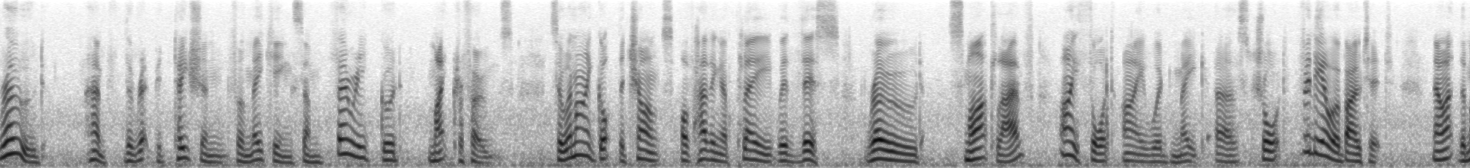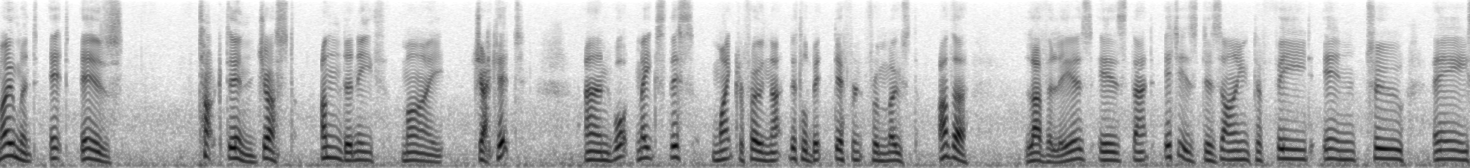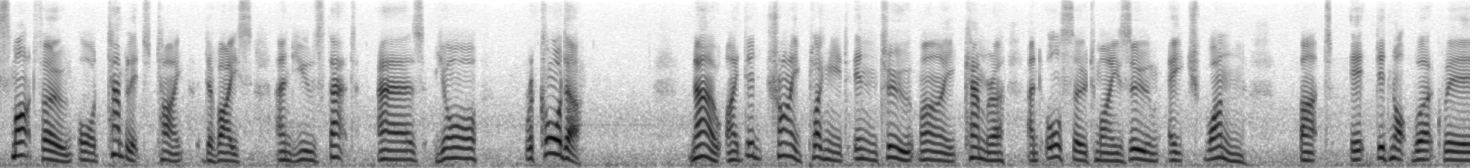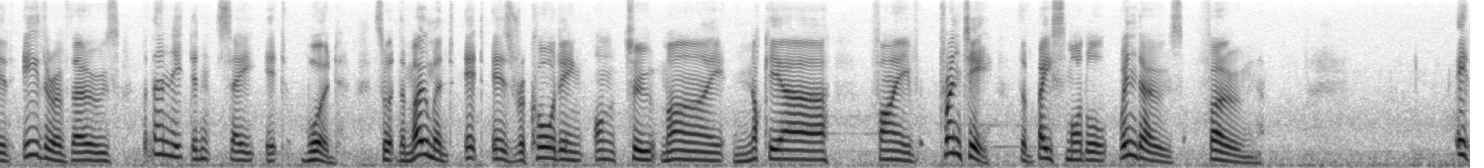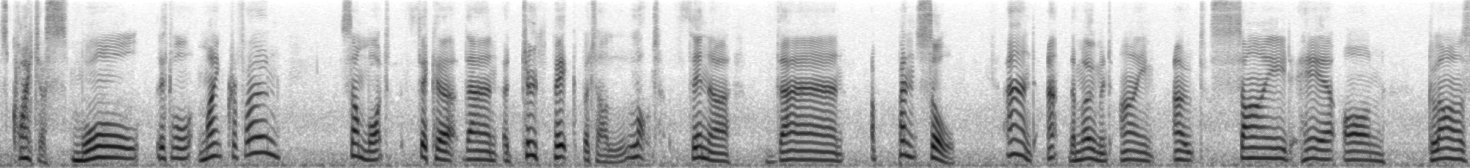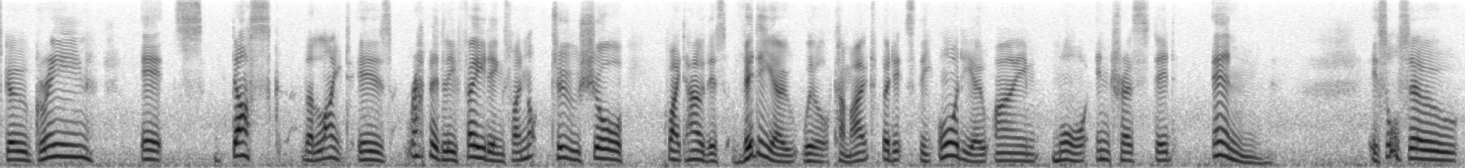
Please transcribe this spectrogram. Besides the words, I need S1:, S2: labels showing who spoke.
S1: Rode have the reputation for making some very good microphones. So when I got the chance of having a play with this Rode SmartLav, I thought I would make a short video about it. Now at the moment it is tucked in just underneath my jacket and what makes this microphone that little bit different from most other lavaliers is that it is designed to feed into a smartphone or tablet type device and use that as your recorder. Now I did try plugging it into my camera and also to my Zoom H1 but it did not work with either of those but then it didn't say it would. So at the moment it is recording onto my Nokia 520 the base model Windows phone. It's quite a small little microphone, somewhat thicker than a toothpick, but a lot thinner than a pencil. And at the moment I'm outside here on Glasgow Green. It's dusk, the light is rapidly fading, so I'm not too sure quite how this video will come out, but it's the audio I'm more interested in. It's also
